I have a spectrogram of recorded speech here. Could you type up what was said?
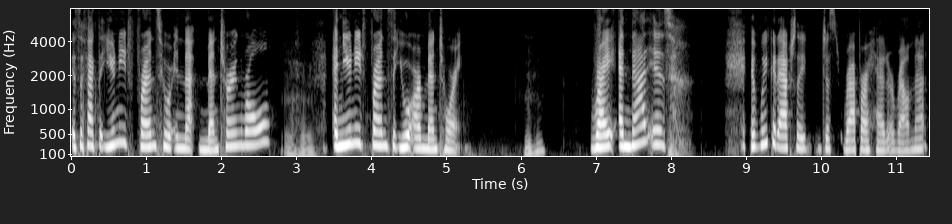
is the fact that you need friends who are in that mentoring role mm-hmm. and you need friends that you are mentoring mm-hmm. right? And that is, if we could actually just wrap our head around that,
